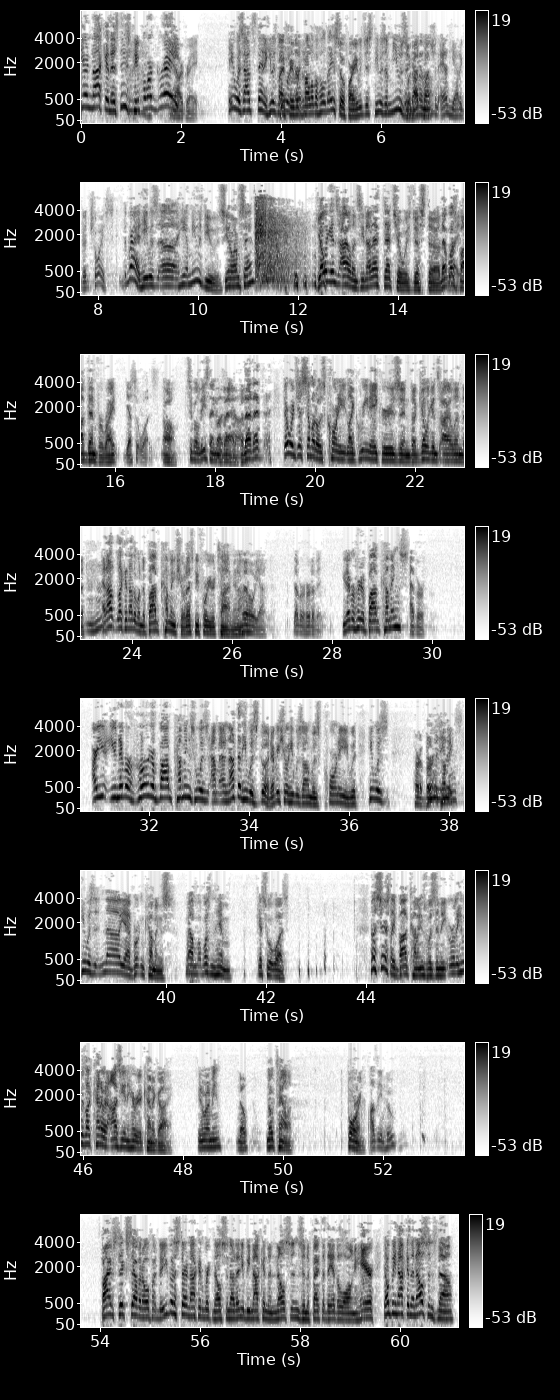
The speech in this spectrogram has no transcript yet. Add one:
you're knocking this. These people are great. They are great. He was outstanding. He was my He was- favorite he- caller the whole day so far. He was just, he was amusing. I Without don't question, and he had a good choice. know. Right. He was, uh, he amused yous. You know what I'm saying? Gilligan's Island. See, now that, that show was just, uh, that was Right. Bob Denver, right? Yes, it was. Oh. See, well, at least I knew But, that. uh, but that, that, there were just some of those corny, like Green Acres and uh, Gilligan's Island. uh, Mm-hmm. And I, like another one, the Bob Cummings show. That's before your time, you know? Oh yeah, never heard of it You never heard of Bob Cummings? ever. Are you, you never heard of Bob Cummings who was, um, uh, not that he was good. Every show he was on was corny. He was, he was, Heard of he Burton was- he Cummings? was, he was, no, yeah, Burton Cummings. Well, it wasn't him. Guess who it was? no, seriously, Bob Cummings was in the early, he was like kind of an Ozzie and Harriet kind of guy. You know what I mean? No. No talent. Boring. Ozzy and who? Five, six, seven, oh, five. Are you going to start knocking Rick Nelson out? Then you'll be knocking the Nelsons and the fact that they had the long hair. Don't be knocking the Nelsons now.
